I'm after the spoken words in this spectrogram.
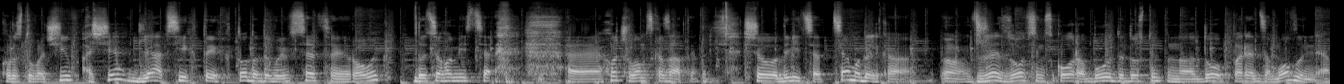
користувачів. А ще для всіх тих, хто додивився цей ролик до цього місця, е, хочу вам сказати, що дивіться, ця моделька е, вже зовсім скоро буде доступна до передзамовлення,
